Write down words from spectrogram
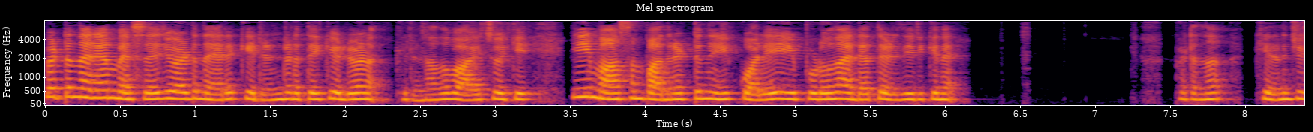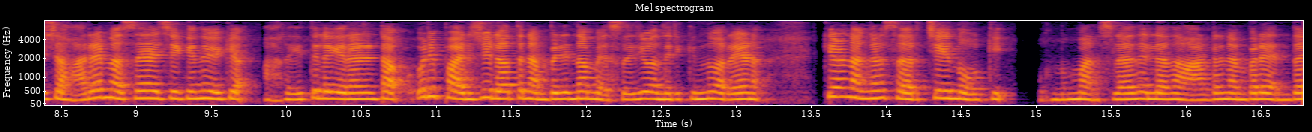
പെട്ടെന്ന് തന്നെ ആ മെസ്സേജുമായിട്ട് നേരെ കിരണിന്റെ അടുത്തേക്ക് വരുവാണ് കിരൺ അത് വായിച്ചു നോക്കി. ഈ മാസം പതിനെട്ടിന് ഈ കൊല ചെയ്യപ്പെടുമെന്ന് അതിന്റെ അകത്ത് എഴുതിയിരിക്കുന്നത് പെട്ടെന്ന് കിരൺ ചോദിച്ചാൽ ആരെ മെസ്സേജ് അയച്ചേക്കെന്ന്? ചോദിക്കുക. അറിയത്തില്ല കിരണിട്ടാ ഒരു പരിചയമില്ലാത്ത നമ്പറിൽ നിന്ന് ആ മെസ്സേജ് വന്നിരിക്കുന്നു പറയണം. കിരൺ അങ്ങനെ സെർച്ച് ചെയ്ത് നോക്കി. ഒന്നും മനസ്സിലാകുന്നില്ല. അത് ആരുടെ നമ്പർ എന്താ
